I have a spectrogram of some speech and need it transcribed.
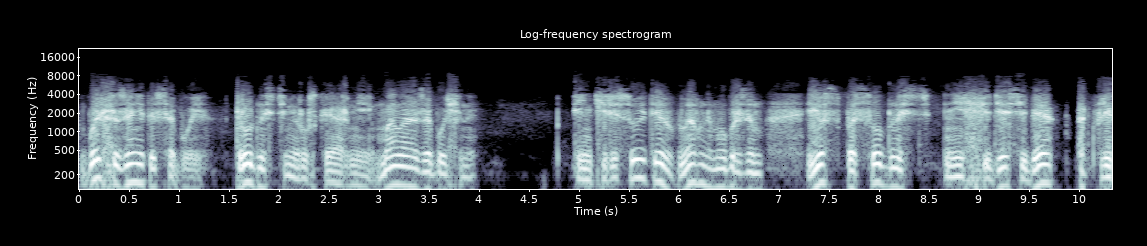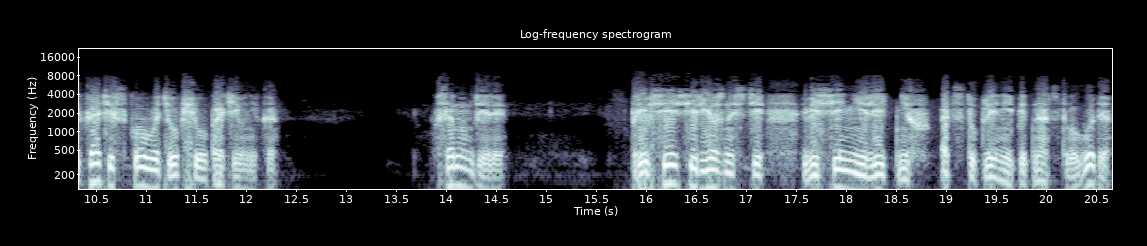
больше заняты собой, трудностями русской армии, мало озабочены. Интересует их главным образом ее способность, не щадя себя, отвлекать и сковывать общего противника. В самом деле, при всей серьезности весенне-летних отступлений 15 -го года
